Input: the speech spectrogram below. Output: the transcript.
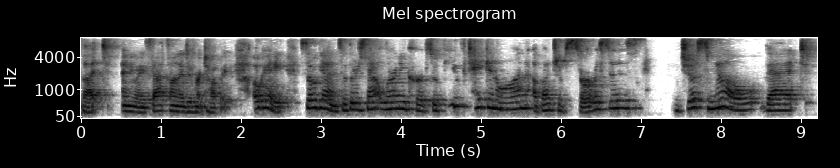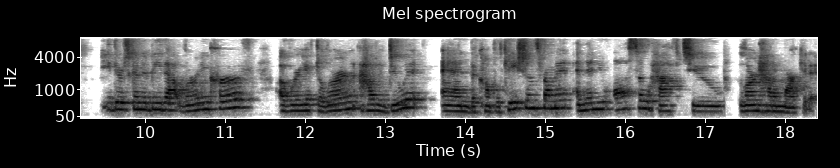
But, anyways, that's on a different topic. Okay, so again, so there's that learning curve. So if you've taken on a bunch of services, just know that there's going to be that learning curve of where you have to learn how to do it and the complications from it. And then you also have to learn how to market it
